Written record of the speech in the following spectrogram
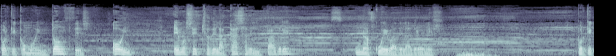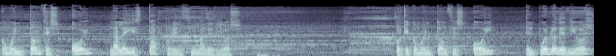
Porque como entonces, hoy, hemos hecho de la casa del Padre una cueva de ladrones. Porque como entonces, hoy, la ley está por encima de Dios. Porque como entonces, hoy, el pueblo de Dios,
